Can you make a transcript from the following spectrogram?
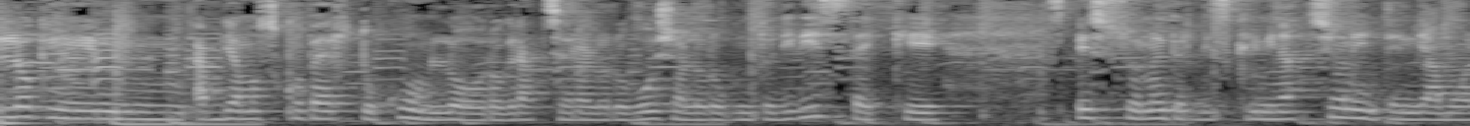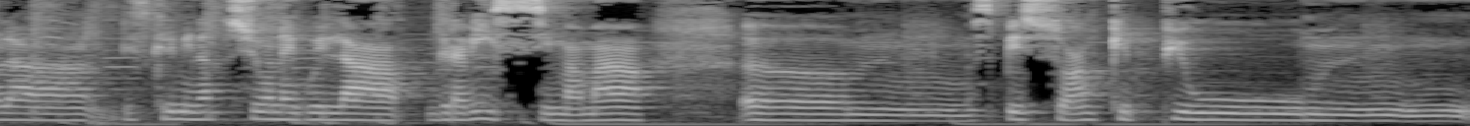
Quello che abbiamo scoperto con loro, grazie alla loro voce, al loro punto di vista, è che spesso noi per discriminazione intendiamo la discriminazione quella gravissima, ma ehm, spesso anche più... Mh,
